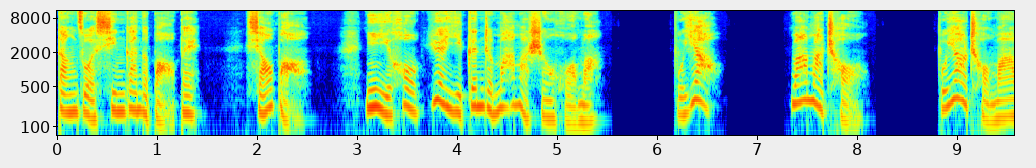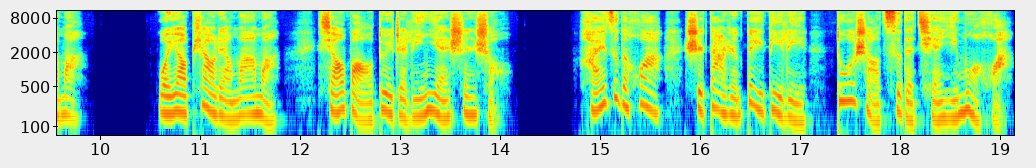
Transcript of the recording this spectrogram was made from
当做心肝的宝贝。小宝，你以后愿意跟着妈妈生活吗？不要。”妈妈丑，不要丑妈妈，我要漂亮妈妈。小宝对着林岩伸手，孩子的话是大人背地里多少次的潜移默化。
